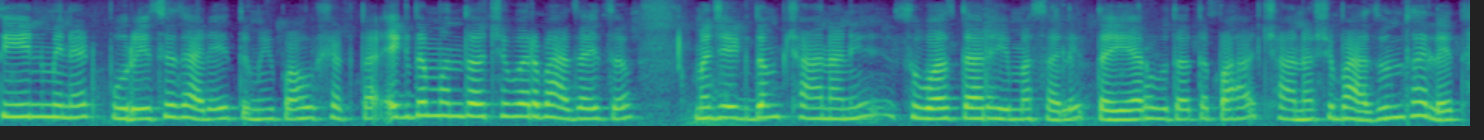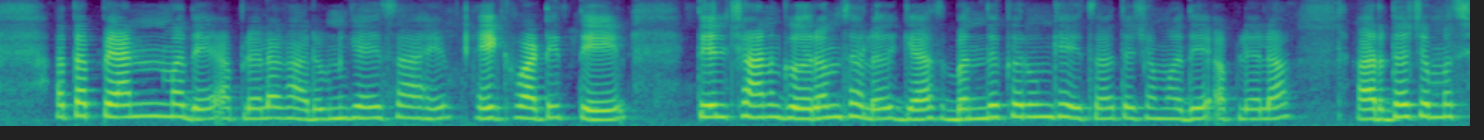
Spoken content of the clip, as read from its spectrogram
तीन मिनिट पुरेसे झाले तुम्ही पाहू शकता. एकदम मंद भाजायचं म्हणजे एकदम छान आणि सुवासदार हे मसाले तयार होतात. तर पहा छान असे भाजून झालेत. आता पॅनमध्ये आपल्याला घालून घ्यायचं आहे एक वाटी तेल. तेल छान गरम झालं गॅस बंद करून घ्यायचा. त्याच्यामध्ये आपल्याला अर्धा चम्मच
